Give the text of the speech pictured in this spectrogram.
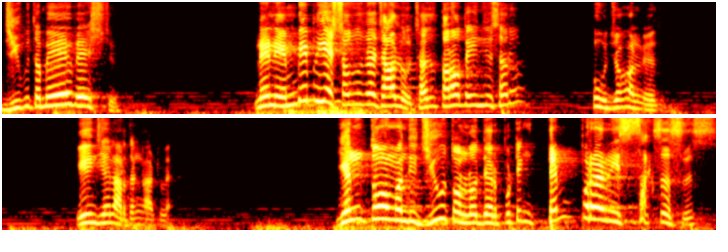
జీవితమే వేస్ట్. నేను ఎంబీబీఎస్ చదివితే చాలు. చదివిన తర్వాత ఏం చేశారు? ఉద్యోగం లేదు. ఏం చేయాలో అర్థం కావట్లే. ఎంతో మంది జీవితంలో they are putting temporary successes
